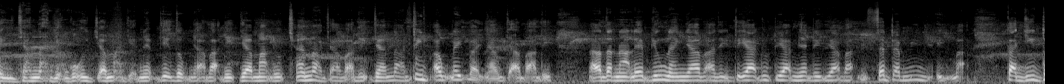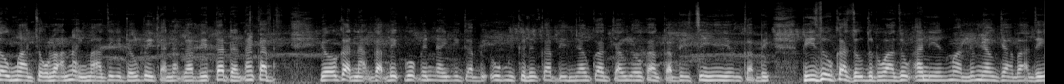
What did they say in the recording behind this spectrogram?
စိတ်ချမ်းသာကြကိုယ်ချမ်းသာကြနဲ့ပြည့်စုံကြပါစေချမ်းသာလို့ချမ်းသာကြပါစေချမ်းသာတိပေါက်နှိပ်ပိုင်ရောက်ကြပါစေသာသနာလည်းပြုနိုင်ကြပါစေတရားသူတရားမြတ်တွေရပါစေစတ္တမိအိမ်မှာကကြီးသုံးမှကျော်လာနိုင်ပါစေဒုဗိကနကပိတတ္တနကပိ ယောဂနကပိကိုပိနိုင်တိကပိအိုမီကနကပိမြောက်ကကြောက်ယောဂကပိစင်ရယကပိဘိဇုကသုတ္တဝါဇုအန္နိယမလွမြောက်ကြပါစေ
